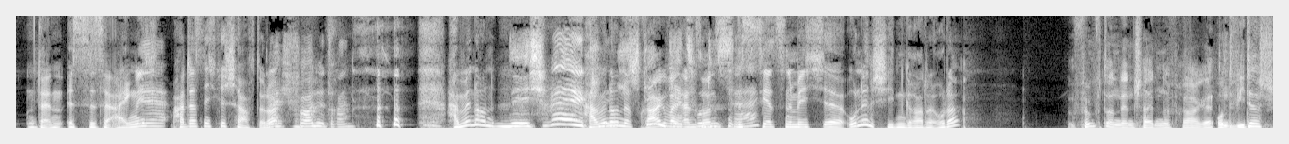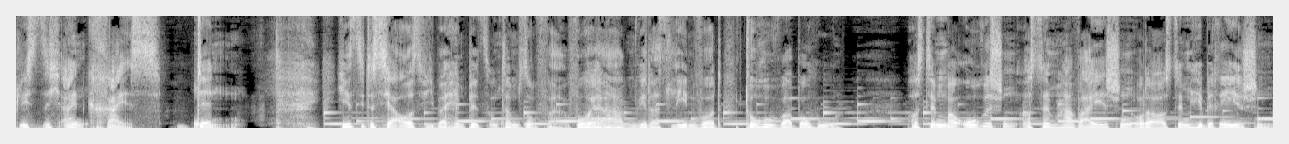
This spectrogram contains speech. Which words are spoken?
dann ist es ja eigentlich, Ja. hat er es nicht geschafft, oder? Gleich vorne dran. Haben wir noch, Nicht wirklich. haben wir noch eine Frage, Stimmt, weil jetzt, ansonsten ist es jetzt nämlich äh, unentschieden gerade, oder? Fünfte und entscheidende Frage. Und wieder schließt sich ein Kreis. Denn hier sieht es ja aus wie bei Hempels unterm Sofa. Vorher haben wir das Lehnwort Tohu Wabohu. Aus dem Maorischen, aus dem Hawaiischen oder aus dem Hebräischen?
